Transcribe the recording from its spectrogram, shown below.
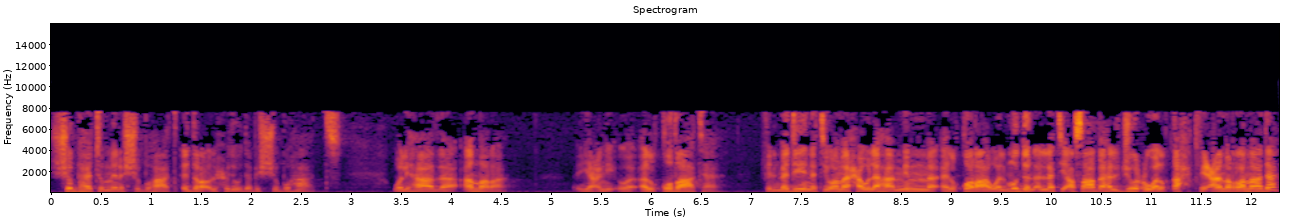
شبهة من الشبهات ادرأوا الحدود بالشبهات. ولهذا أمر يعني القضاة في المدينة وما حولها مما القرى والمدن التي أصابها الجوع والقحط في عام الرمادة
